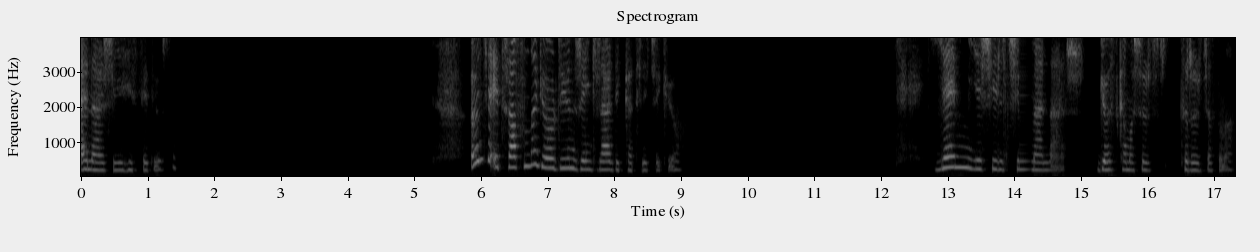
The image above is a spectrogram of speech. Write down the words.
enerjiyi hissediyorsun. Önce etrafında gördüğün renkler dikkatini çekiyor. Yem yeşil çimenler, göz kamaştırırcasına.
